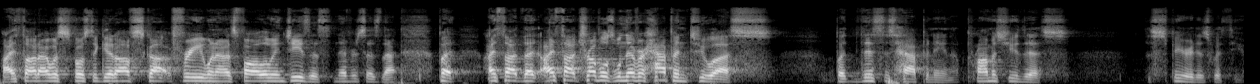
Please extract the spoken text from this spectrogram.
I thought I was supposed to get off scot free when I was following Jesus. Never says that. But I thought that I thought troubles will never happen to us. But this is happening. I promise you this. The Spirit is with you.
